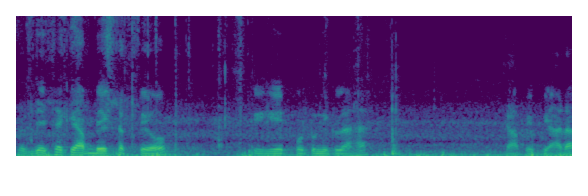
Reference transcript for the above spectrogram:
तो जैसे कि आप देख सकते हो कि ये फ़ोटो निकला है। काफ़ी प्यारा।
